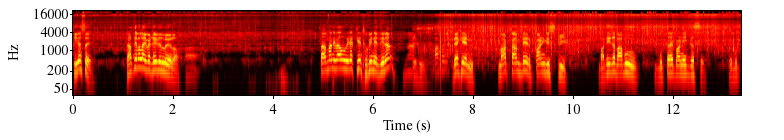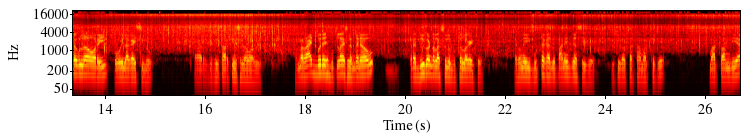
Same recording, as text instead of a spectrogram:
ঠিক আছে? রাতে বেলায় ব্যাটারিটা লই এলো। হ্যাঁ। তার মানে বাবু এটা কিনে ঠকি নাই না? দেখেন। মাঠ পাম্পের পানির স্পিড বাতিজা বাবু ভুট্টায় পানি দিচ্ছে এই ভুট্টাগুলো ওর এই ওই লাগাইছিল। আর কিছু সার কিনছিলাম আমি। আমরা রাত ভরে ভুট্টা লাগাইছিলাম তাই না বাবু? প্রায় দুই ঘণ্টা লাগছিল ভুট্টা লাগাইতে। এখন এই ভুট্টা কাজে পানি দিয়েছি যে কৃষিকালচার খামার থেকে। মাঠ পাম্প দিয়া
